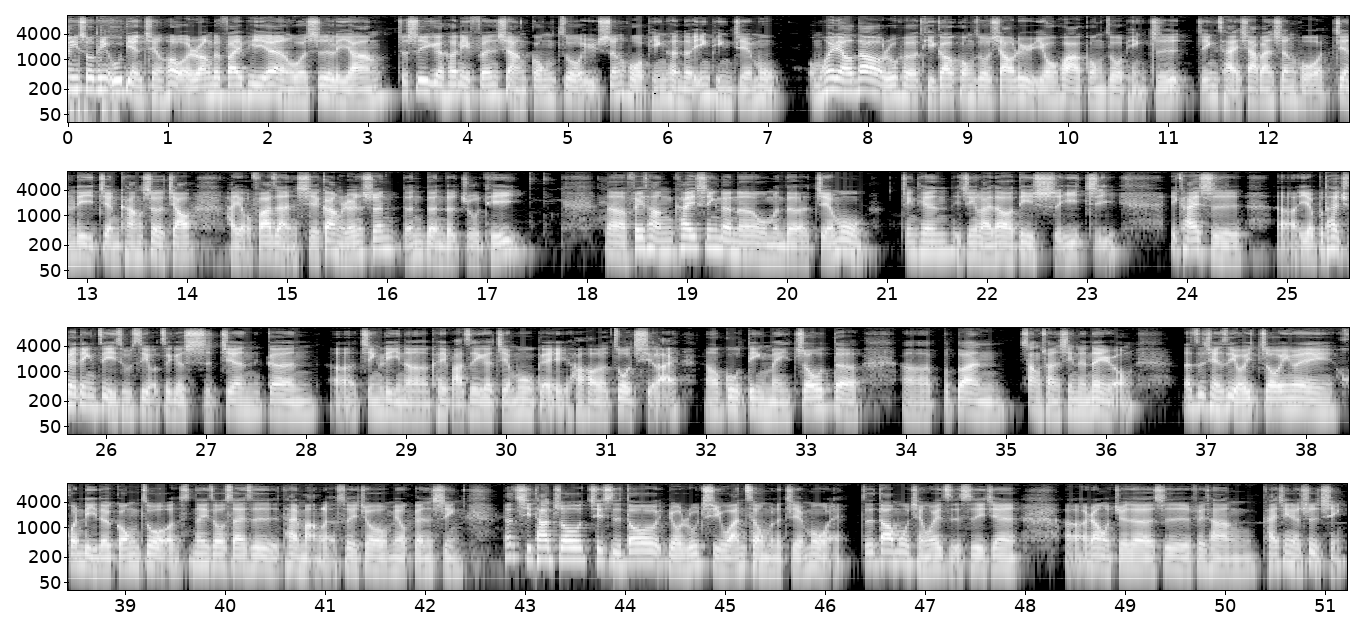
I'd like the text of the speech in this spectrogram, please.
欢迎收听五点前后 Around Five PM，我是李昂，这是一个和你分享工作与生活平衡的音频节目。我们会聊到如何提高工作效率、优化工作品质、精彩下班生活、建立健康社交，还有发展斜杠人生等等的主题。那非常开心的呢，我们的节目今天已经来到第十一集。一开始，呃，也不太确定自己是不是有这个时间跟呃精力呢，可以把这个节目给好好的做起来，然后固定每周的呃不断上传新的内容。那之前是有一周因为婚礼的工作，那一周实在是太忙了，所以就没有更新。那其他周其实都有如期完成我们的节目，诶，这到目前为止是一件呃让我觉得是非常开心的事情。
